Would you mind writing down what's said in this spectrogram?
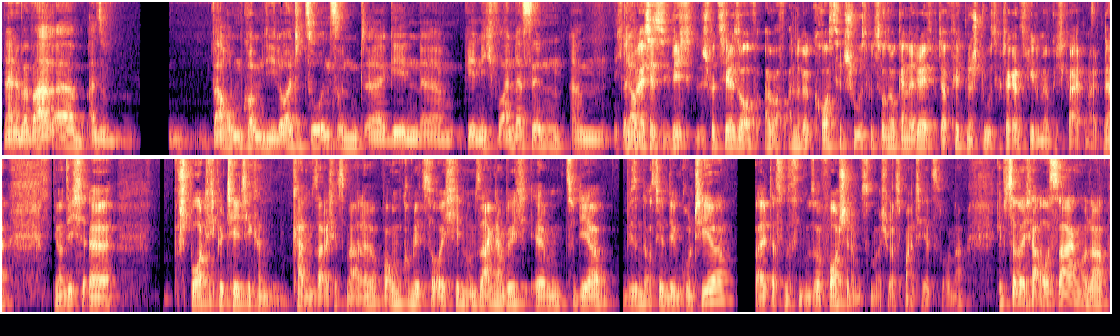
nein, aber war, äh, also warum kommen die Leute zu uns und äh, gehen, äh, gehen nicht woanders hin? Ähm, ich, ich weiß jetzt nicht speziell so auf, auf andere CrossFit-Shoes bezogen, sondern generell. Es gibt ja Fitness-Shoes, es gibt ja ganz viele Möglichkeiten halt, ne? die man sich äh, sportlich betätigen kann, sage ich jetzt mal. Ne? Warum kommen die zu euch hin und sagen dann wirklich ähm, zu dir, wir sind aus dem, dem Grund hier, weil das, das sind unsere Vorstellungen zum Beispiel, das meinte ich jetzt so. Ne? Gibt es da solche Aussagen oder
